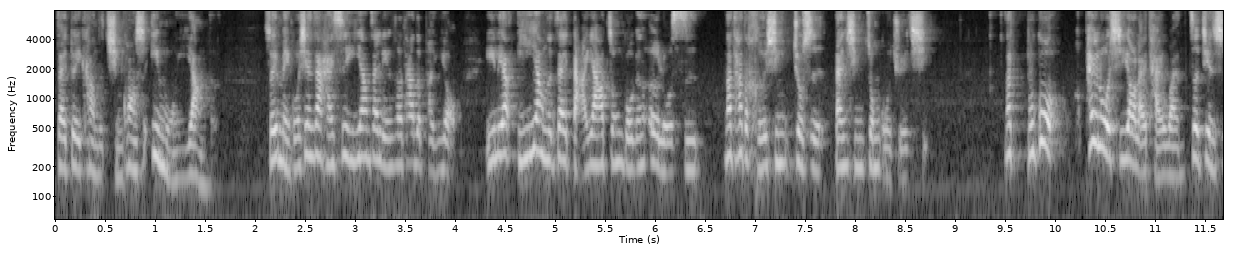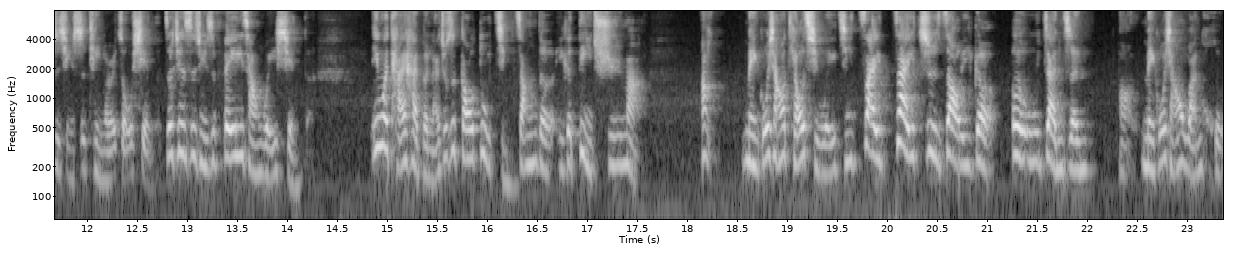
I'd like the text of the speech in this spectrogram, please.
在对抗的情况是一模一样的，所以美国现在还是一样在联合他的朋友，一样一样的在打压中国跟俄罗斯。那他的核心就是担心中国崛起。那不过佩洛西要来台湾这件事情是铤而走险的，这件事情是非常危险的，因为台海本来就是高度紧张的一个地区嘛。啊，美国想要挑起危机，再再制造一个俄乌战争啊，美国想要玩火。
